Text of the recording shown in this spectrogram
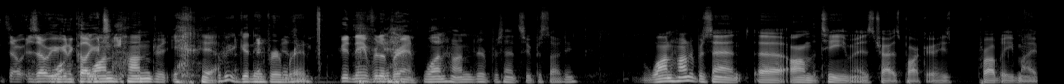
Is that, is that what you're going to call your team? hundred. Yeah. That'd be a good name for a brand. Good name for the brand. One hundred percent superstar team. One hundred percent uh, on the team is Travis Parker. He's probably my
